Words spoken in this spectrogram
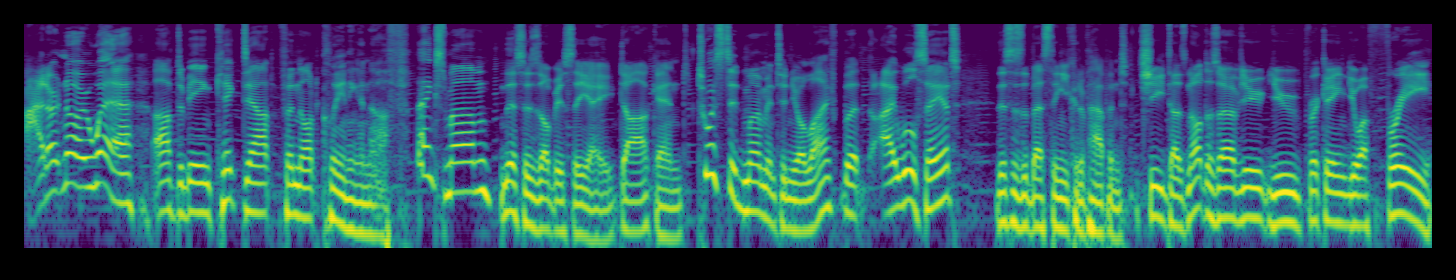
I don't know where after being kicked out for not cleaning enough. Thanks, Mum. This is obviously a dark and twisted moment in your life, but I will say it. This is the best thing you could have happened. She does not deserve you. You freaking, you are free.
